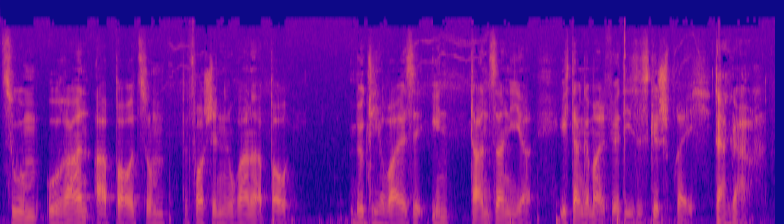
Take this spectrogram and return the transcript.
zum Uranabbau, zum bevorstehenden Uranabbau möglicherweise in Tansania. Ich danke mal für dieses Gespräch. Danke auch.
